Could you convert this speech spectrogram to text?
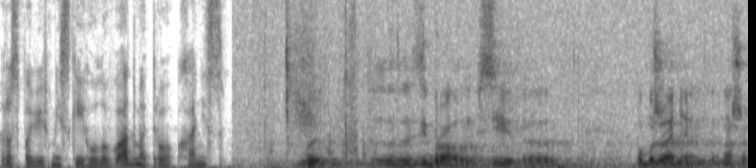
розповів міський голова Дмитро Ханіс. Ми е, зібрали всі е, побажання наших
